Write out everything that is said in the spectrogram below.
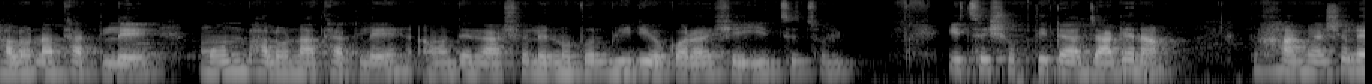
ভালো না থাকলে, মন ভালো না থাকলে আমাদের আসলে নতুন ভিডিও করার সেই ইচ্ছে ইচ্ছে শক্তিটা জাগে না। তো আমি আসলে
